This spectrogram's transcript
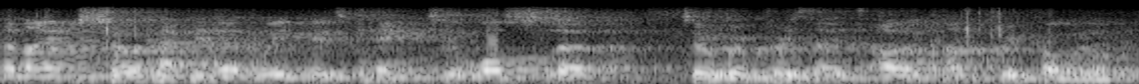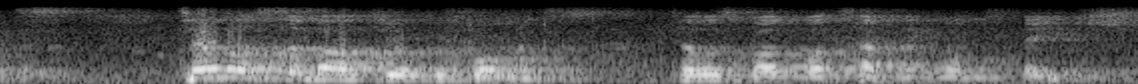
and I'm so happy that we could came to Oslo to represent our country, Poland. Tell us about your performance. Tell us about what's happening on stage.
